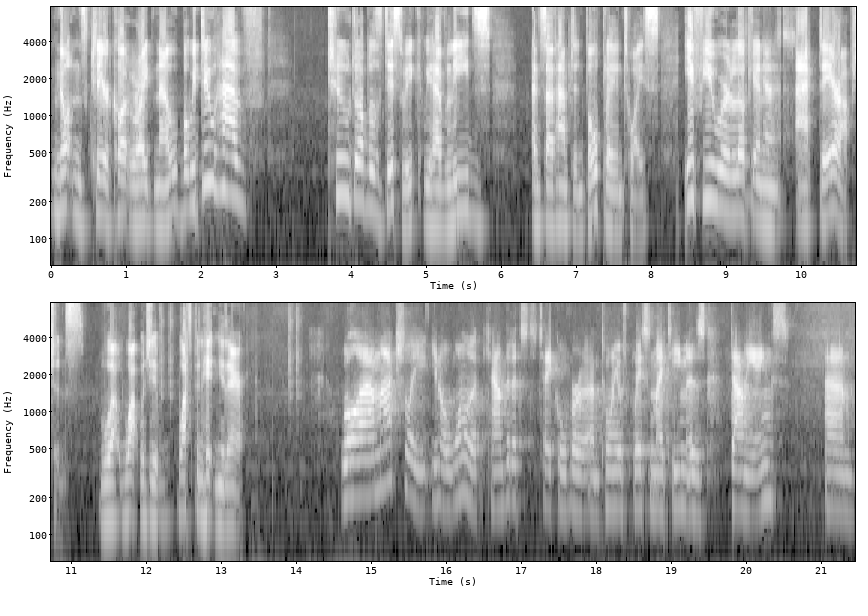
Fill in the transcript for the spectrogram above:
nothing's clear cut right now, but we do have two doubles this week. We have Leeds and Southampton both playing twice. If you were looking Yes. at their options, what what would you what's been hitting you there? Well, I'm actually, you know, one of the candidates to take over Antonio's place in my team is Danny Ings. Um,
